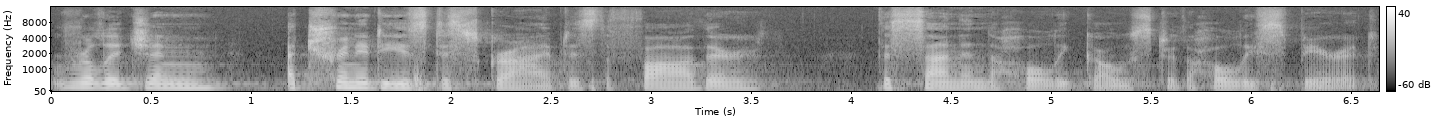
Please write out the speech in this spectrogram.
religion, a trinity is described as the Father, the Son, and the Holy Ghost, or the Holy Spirit.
